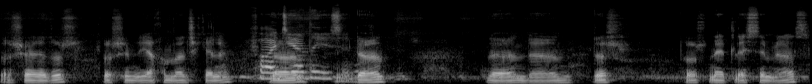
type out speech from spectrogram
Dur şöyle dur. Dur şimdi yakından çekelim. Facia da yaşadık. Dön. Dön dön. Dur. Dur netleşsin biraz.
